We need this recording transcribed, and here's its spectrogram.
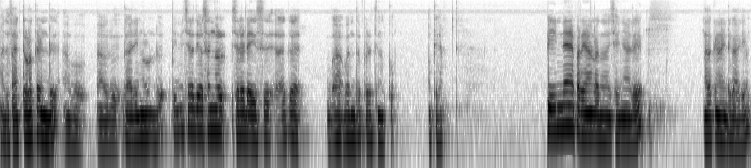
അത് ഫാക്റ്റുകളൊക്കെ ഉണ്ട്. അപ്പോൾ ഒരു കാര്യങ്ങളുണ്ട്. പിന്നെ ചില ദിവസങ്ങൾ ചില ഡേയ്സ് ഒക്കെ ബന്ധപ്പെടുത്തി നിൽക്കും. ഓക്കെ. പിന്നെ പറയാനുള്ളതെന്ന് വെച്ച് കഴിഞ്ഞാൽ അതൊക്കെയാണ് അതിന്റെ കാര്യം.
